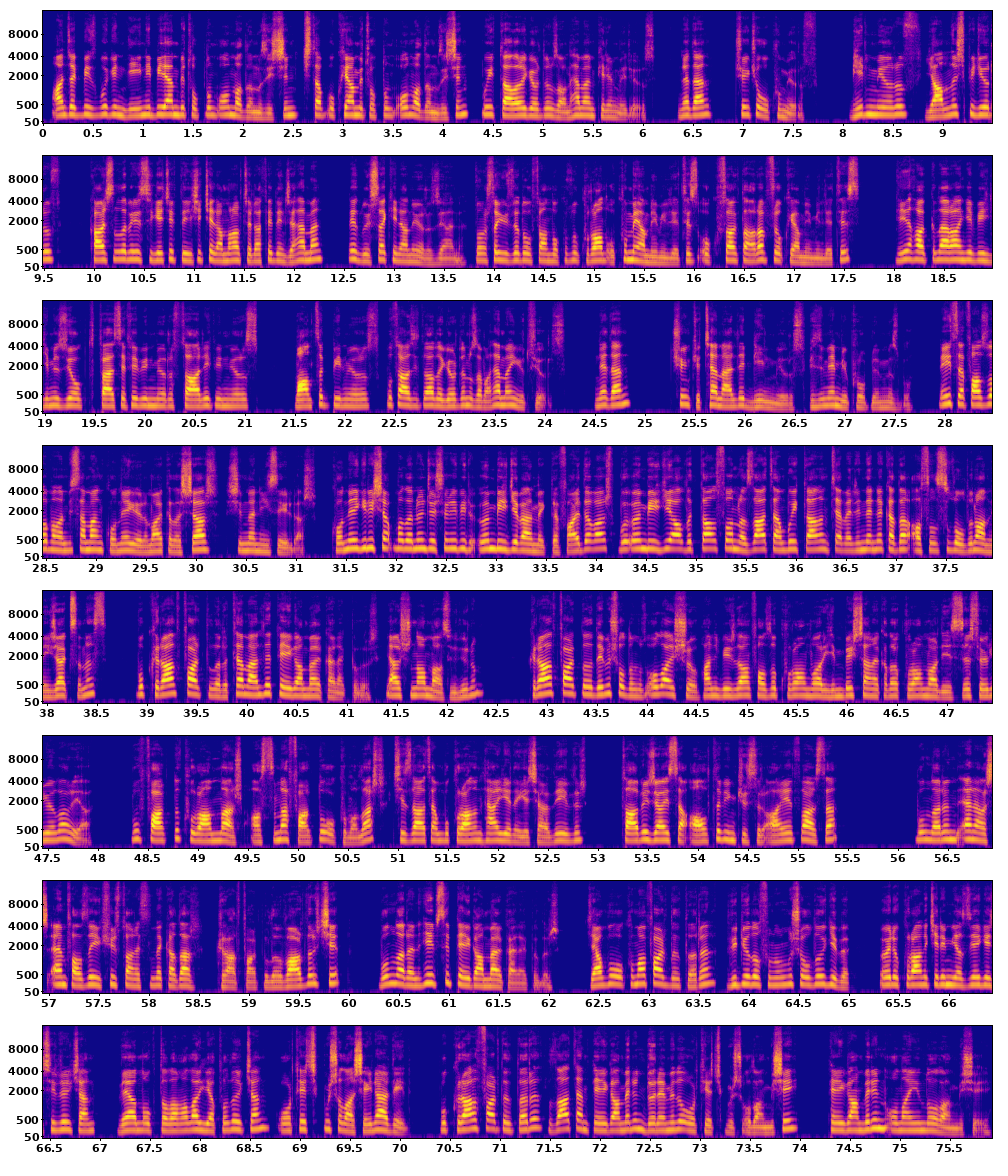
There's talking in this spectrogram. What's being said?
Ancak biz bugün dini bilen bir toplum olmadığımız için, kitap okuyan bir toplum olmadığımız için bu iddiaları gördüğümüz zaman hemen prim veriyoruz. Neden? Çünkü okumuyoruz. Bilmiyoruz, yanlış biliyoruz. Karşımıza birisi geçip de iki kelam Arapça laf edince hemen ne duysak inanıyoruz yani. Sonuçta %99'u Kur'an okumayan bir milletiz. Okusak da Arapça okuyan bir milletiz. Din hakkında herhangi bilgimiz yok. Felsefe bilmiyoruz, tarih bilmiyoruz, mantık bilmiyoruz. Bu tarz iddiaları gördüğümüz zaman hemen yutuyoruz. Neden? Çünkü temelde bilmiyoruz. Bizim en büyük problemimiz bu. Neyse fazla olmadan biz hemen konuya girelim arkadaşlar. Şimdiden iyi seyirler. Konuya giriş yapmadan önce şöyle bir ön bilgi vermekte fayda var. Bu ön bilgiyi aldıktan sonra zaten bu iddianın temelinde ne kadar asılsız olduğunu anlayacaksınız. Bu kral farklıları temelde peygamber kaynaklıdır. Yani şundan bahsediyorum. Kral farklılığı demiş olduğumuz olay şu. Hani birden fazla Kur'an var, 25 tane kadar Kur'an var diye size söylüyorlar ya. Bu farklı Kur'anlar aslında farklı okumalar ki zaten bu Kur'an'ın her yerine geçer değildir. Tabiri caizse 6000 küsür ayet varsa bunların en az en fazla 200 tanesinde kadar kıraat farklılığı vardır ki bunların hepsi peygamber kaynaklıdır. Ya bu okuma farklılıkları videoda sunulmuş olduğu gibi öyle Kur'an-ı Kerim yazıya geçirilirken veya noktalamalar yapılırken ortaya çıkmış olan şeyler değil. Bu kıraat farklılıkları zaten peygamberin döneminde ortaya çıkmış olan bir şey. Peygamberin onayında olan bir şey.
